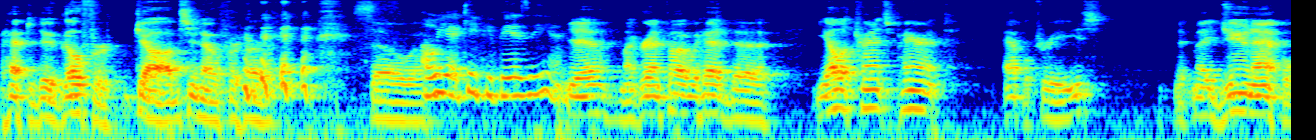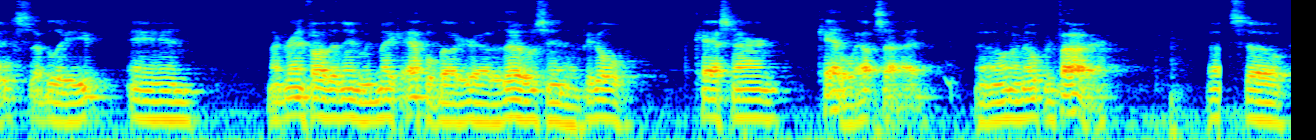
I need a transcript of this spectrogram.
have to do gopher jobs, you know, for her. so. Uh, oh yeah, keep you busy. And... Yeah, my grandfather. We had uh, yellow transparent apple trees that made June apples, I believe and my grandfather then would make apple butter out of those in a big old cast iron kettle outside uh, on an open fire. Uh, so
